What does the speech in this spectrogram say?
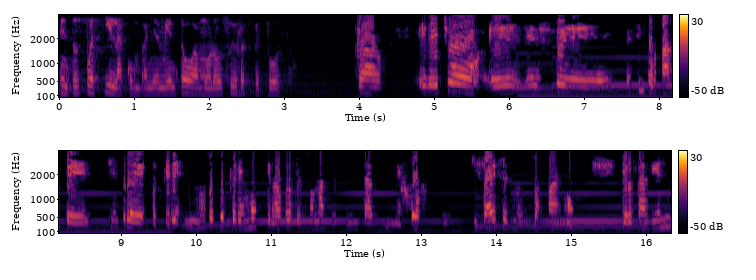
Entonces pues sí, el acompañamiento amoroso y respetuoso. Claro, eh, de hecho, eh, es, eh, es importante, siempre pues, nosotros queremos que la otra persona se sienta mejor. Quizá ese es nuestro afán, ¿no? Pero también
